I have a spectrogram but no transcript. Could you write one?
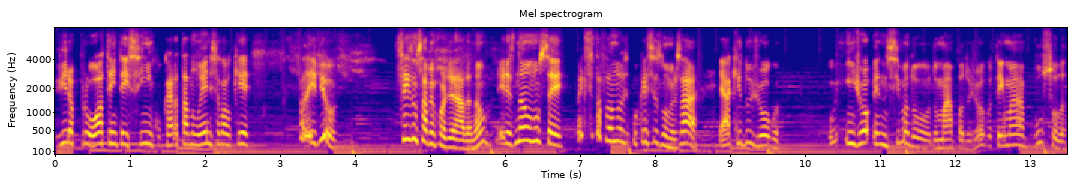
vira pro O35, o cara tá no N, sei lá o que. Falei, viu? Vocês não sabem coordenada, não? Eles, não, não sei. Como é que você tá falando o que esses números? Ah, é aqui do jogo. Em, em cima do, do mapa do jogo tem uma bússola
